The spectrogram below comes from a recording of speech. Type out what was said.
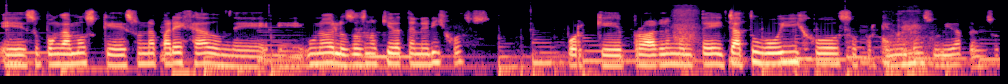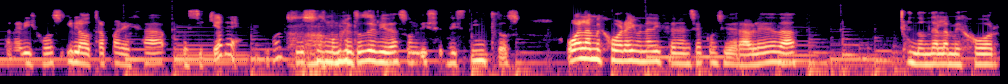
eh, supongamos que es una pareja donde eh, uno de los dos no quiere tener hijos porque probablemente ya tuvo hijos o porque nunca en su vida pensó tener hijos y la otra pareja pues sí quiere, entonces sus momentos de vida son distintos. O a lo mejor hay una diferencia considerable de edad en donde a lo mejor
